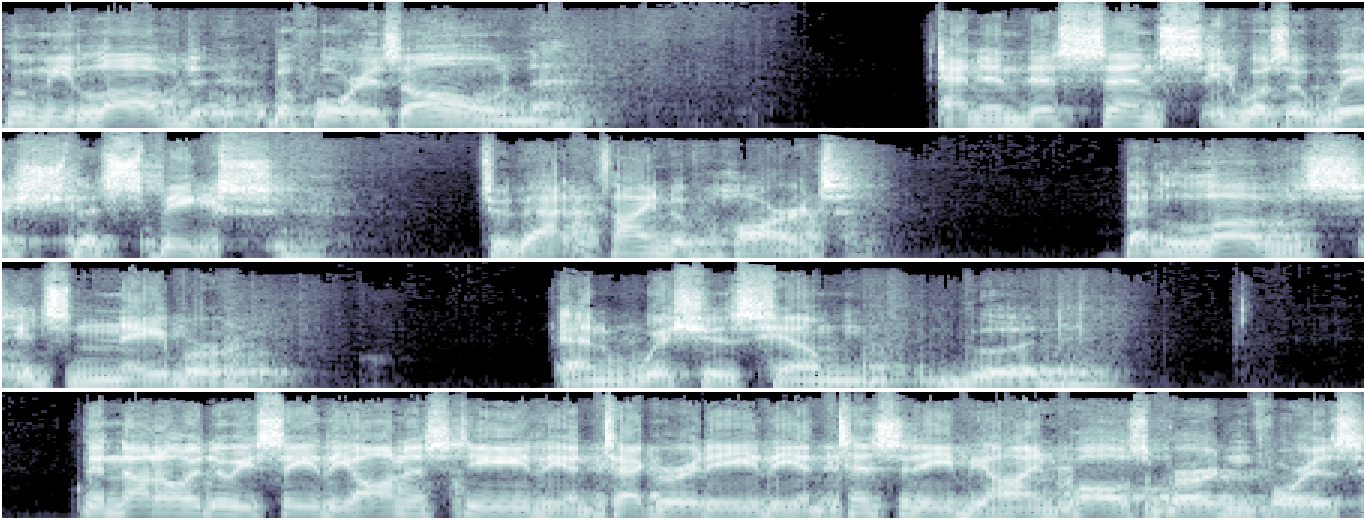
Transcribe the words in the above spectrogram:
whom he loved before his own. And in this sense, it was a wish that speaks to that kind of heart that loves its neighbor and wishes him good then not only do we see the honesty, the integrity, the intensity behind Paul's burden for his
